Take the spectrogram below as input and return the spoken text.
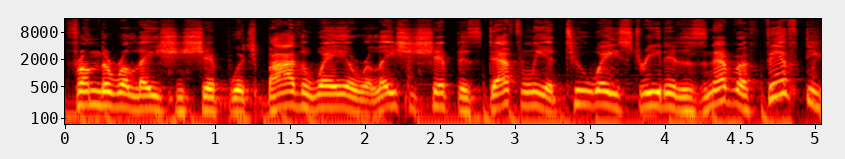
from the relationship, which, by the way, a relationship is definitely a two way street. It is never 50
